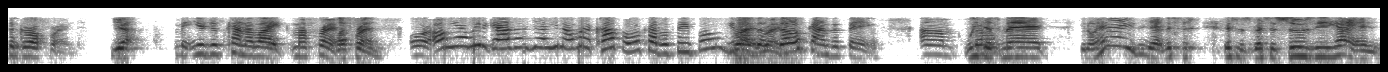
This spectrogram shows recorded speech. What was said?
the girlfriend. Yeah. I mean, you're just kind of like my friend. My friend. Or oh yeah, we together. Yeah, you know, we're a couple. We're a couple of people. You right, know, right. those kinds of things. Um, we so, just mad. You know, hey, yeah, this is this is this is Susie. Hey,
